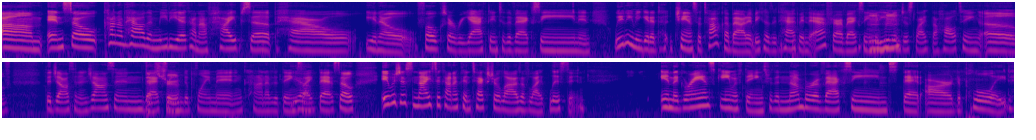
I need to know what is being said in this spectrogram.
um, and so kind of how the media kind of hypes up how you know folks are reacting to the vaccine and we didn't even get a t- chance to talk about it because it happened after our vaccine but even just like the halting of the Johnson and Johnson vaccine deployment and kind of the things Yeah. like that. So it was just nice to kind of contextualize of like, listen, in the grand scheme of things, for the number of vaccines that are deployed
